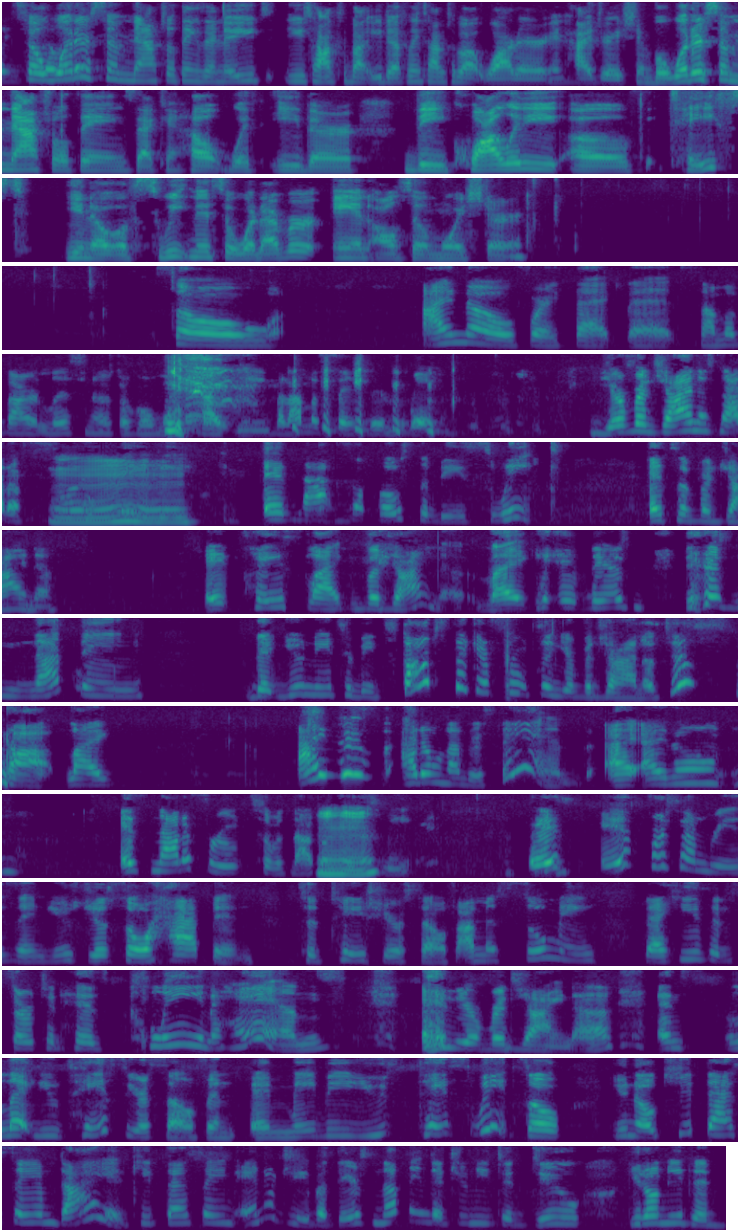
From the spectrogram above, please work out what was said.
So, what are some natural things? I know you you talked about you definitely talked about water and hydration, but what are some natural things that can help with either the quality of taste, you know, of sweetness or whatever, and also moisture? So I know for a fact that some of our listeners are going to fight me, but I'm gonna say it anyway. Your vagina's not a fruit, baby. Mm. It's not supposed to be sweet. It's a vagina. It tastes like vagina. Like it, there's there's nothing that you need to be. Stop sticking fruits in your vagina. Just stop. Like I just I don't understand. I I don't. It's not a fruit, so it's not going to Mhm. be sweet. If if for some reason you just so happen to taste yourself, I'm assuming that he's inserted his clean hands in your vagina and let you taste yourself and and maybe you taste sweet. So you know, keep that same diet, keep that same energy, but there's nothing that you need to do. You don't need to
